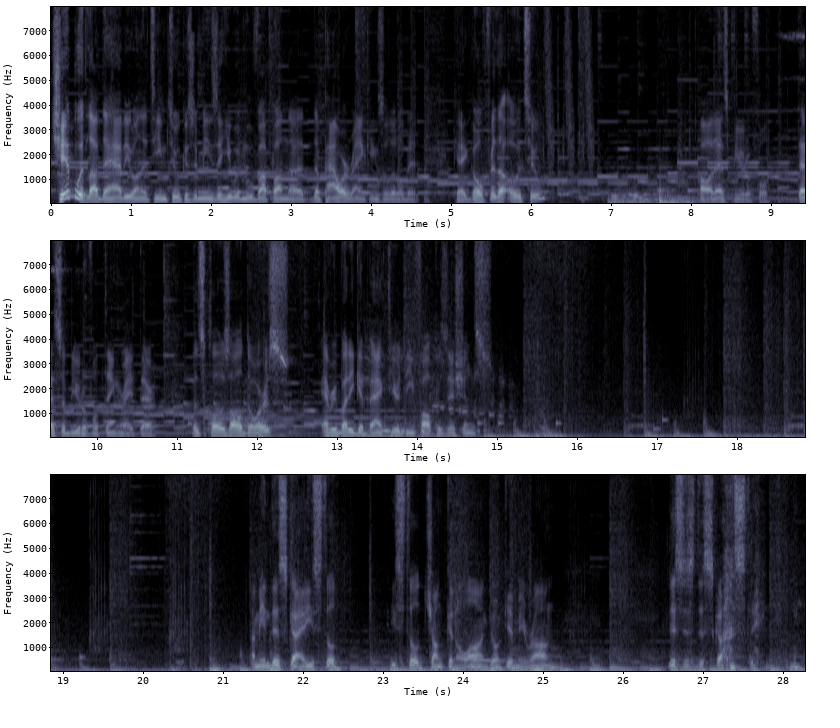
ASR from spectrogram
Chib would love to have you on the team, too, because it means that he would move up on the, the power rankings a little bit. Okay, go for the O2. Oh, that's beautiful. That's a beautiful thing right there. Let's close all doors. Everybody get back to your default positions. I mean, this guy, he's still he's still chunking along, don't get me wrong. This is disgusting.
